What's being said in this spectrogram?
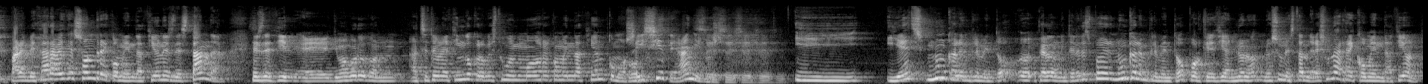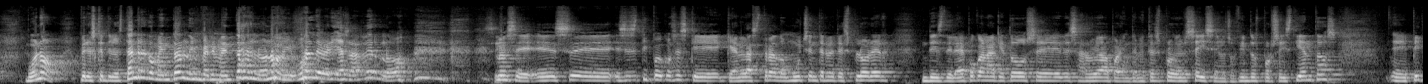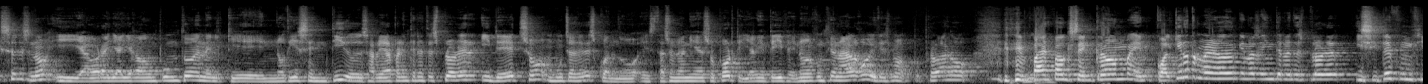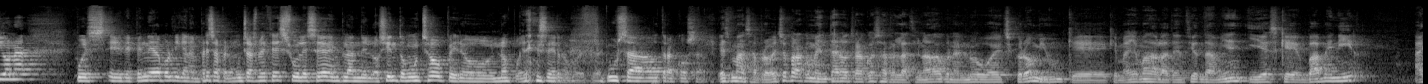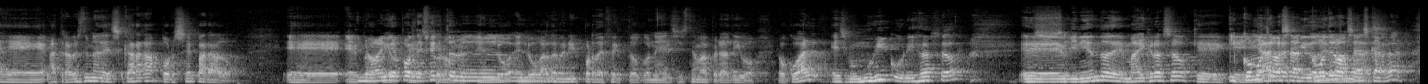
para empezar a veces son recomendaciones de estándar. Es decir, eh, yo me acuerdo con HTML5 creo que estuvo en modo recomendación como 6-7 años. Sí, sí, sí, sí, sí. Y, y Edge nunca lo implementó, eh, perdón, Internet Explorer nunca lo implementó porque decían, no, no, no es un estándar, es una recomendación. Bueno, pero es que te lo están recomendando implementarlo, ¿no? Igual deberías hacerlo. No sé, es, eh, es ese tipo de cosas que, que han lastrado mucho Internet Explorer desde la época en la que todo se desarrollaba para Internet Explorer 6 en 800x600 eh, píxeles, ¿no? Y ahora ya ha llegado a un punto en el que no tiene sentido desarrollar para Internet Explorer y de hecho muchas veces cuando estás en una línea de soporte y alguien te dice no me funciona algo y dices, bueno, pues pruébalo en Firefox, en Chrome, en cualquier otro navegador que no sea Internet Explorer y si te funciona pues eh, depende de la política de la empresa, pero muchas veces suele ser en plan de lo siento mucho, pero no puede ser, No puede ser. usa otra cosa. Es más, aprovecho para comentar otra cosa relacionada con el nuevo Edge Chromium que, que me ha llamado la atención también y es que va a venir eh, a través de una descarga por separado. Eh, el No propio por defecto en el- en, lu- en lugar de venir por defecto con el sistema operativo, lo cual es muy curioso eh, Sí. viniendo de Microsoft que, que ¿Y cómo, ya te vas, a, cómo te lo vas a descargar?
